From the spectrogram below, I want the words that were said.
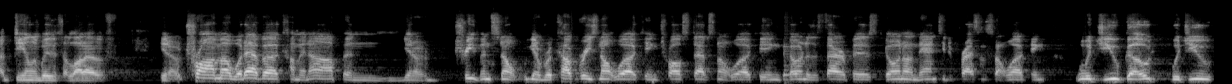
I'm dealing with a lot of, you know, trauma, whatever, coming up, and you know, treatment's not, you know, recovery's not working, twelve steps not working, going to the therapist, going on the antidepressants not working. Would you go? Would you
